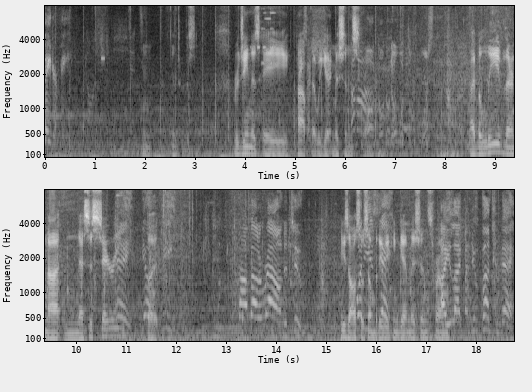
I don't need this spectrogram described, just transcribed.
Later, V. Hmm, interesting. Regina's a cop that we get missions from. I believe they're not necessary, but How about a round or two? he's also What do you somebody we can get missions How you from. like my new punching bag?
